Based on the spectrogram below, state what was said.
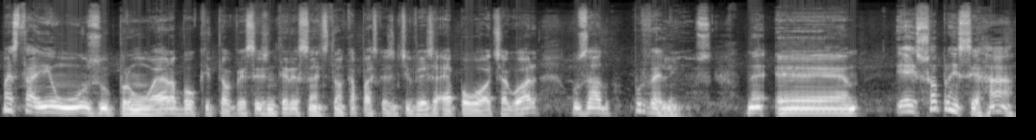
Mas está aí um uso para um wearable que talvez seja interessante. Então é capaz que a gente veja Apple Watch agora usado por velhinhos. Né? É, e aí, só para encerrar,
